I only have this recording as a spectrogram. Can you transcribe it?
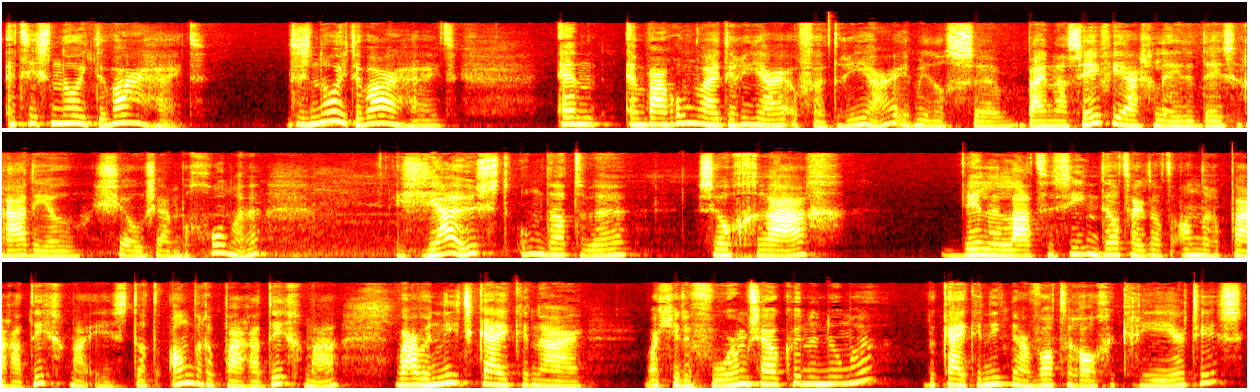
Het is nooit de waarheid. Het is nooit de waarheid. En, en waarom wij drie jaar, of eh, drie jaar, inmiddels uh, bijna zeven jaar geleden deze radioshow zijn begonnen, is juist omdat we zo graag willen laten zien dat er dat andere paradigma is. Dat andere paradigma waar we niet kijken naar wat je de vorm zou kunnen noemen. We kijken niet naar wat er al gecreëerd is.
